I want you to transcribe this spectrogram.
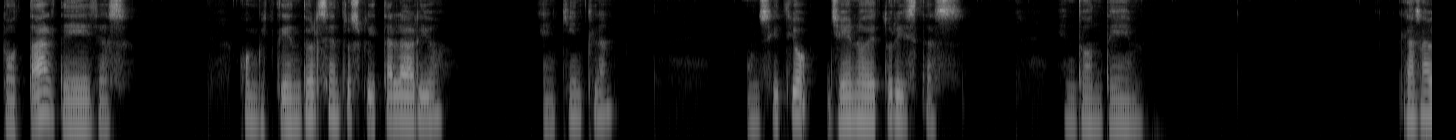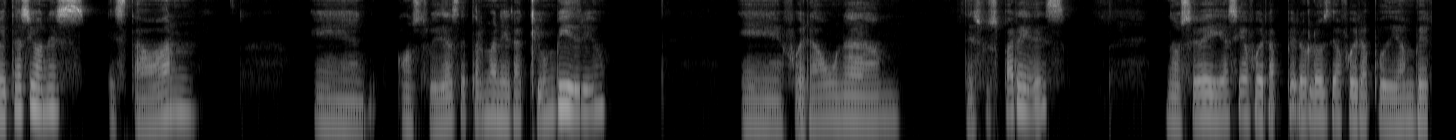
total de ellas, convirtiendo el centro hospitalario en Quintlan un sitio lleno de turistas en donde las habitaciones estaban eh, construidas de tal manera que un vidrio eh, fuera una de sus paredes no se veía hacia afuera, pero los de afuera podían ver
